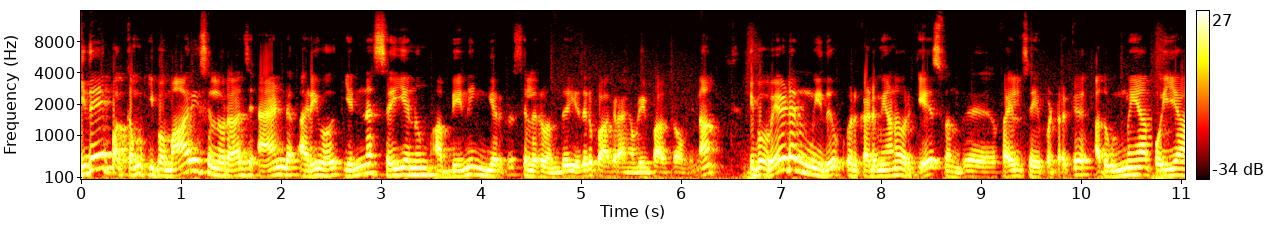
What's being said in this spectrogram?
இதே பக்கம் இப்ப மாரி செல்வராஜ் அண்ட் அறிவு என்ன செய்யணும் அப்படின்னு இங்க இருக்கிற சிலர் வந்து எதிர்பார்க்குறாங்க அப்படின்னு பார்த்தோம் அப்படின்னா இப்போ வேடன் மீது ஒரு கடுமையான ஒரு கேஸ் வந்து ஃபைல் செய்யப்பட்டிருக்கு. அது உண்மையா பொய்யா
